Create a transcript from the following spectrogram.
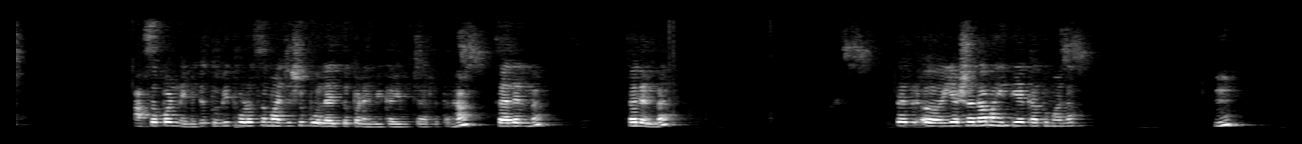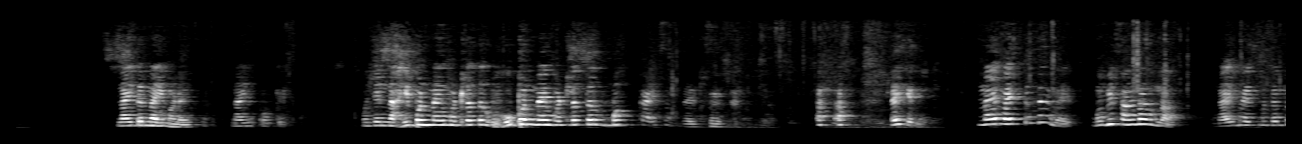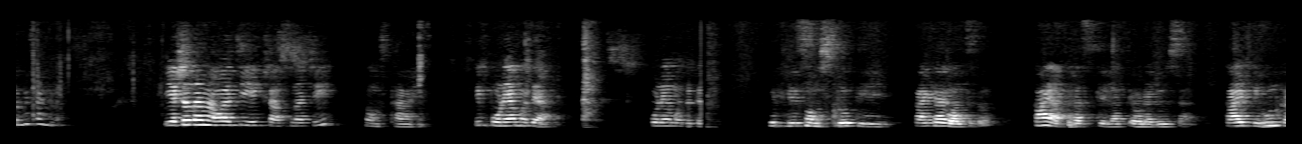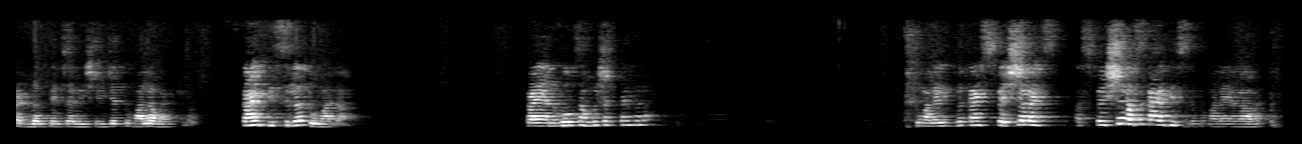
असं पण नाही. म्हणजे तुम्ही थोडंसं माझ्याशी बोलायचं पण आहे मी काही विचारलं तर. हां? चालेल ना? चालेल ना? तर यशदा यशोदा माहिती आहे का तुम्हाला? नाही तर नाही म्हणायचं. नाही? ओके. म्हणजे नाही पण नाही म्हटलं तर हो पण नाही म्हटलं तर मग काय समजायचं? आहे की नाही? नाही माहीत तर नाही माहीत. मग मी सांगणार ना. नाही माहीत म्हटलं तर मी सांगणार. यशोदा नावाची एक शासनाची संस्था आहे. ती पुण्यामध्ये आहे. पुण्यामध्ये तिथली संस्कृती काय काय वाचलं काय अभ्यास केला तेवढ्या दिवसात? काय लिहून काढलं त्याच्याविषयी जे तुम्हाला वाटलं? काय दिसलं तुम्हाला? काय अनुभव सांगू शकताय मला? तुम्हाला इथलं काय स्पेशल स्पेशल असं काय दिसलं तुम्हाला या गावात?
